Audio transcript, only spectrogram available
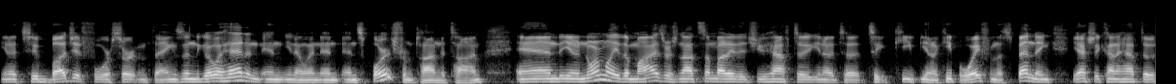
you know to budget for certain things and to go ahead and, and you know and, and and splurge from time to time. And you know normally the miser is not somebody that you have to you know to to keep you know keep away from the spending. You actually kind of have to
